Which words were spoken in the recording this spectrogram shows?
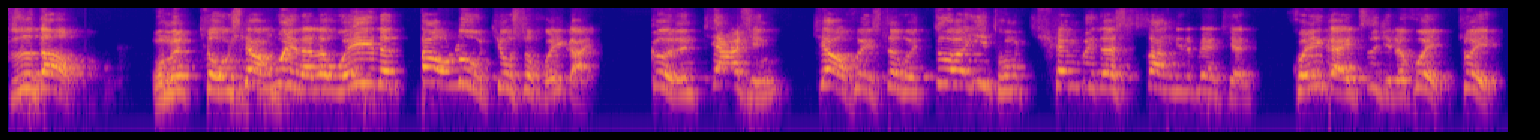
知道我们走向未来的唯一的道路就是悔改。个人、家庭、教会、社会都要一同谦卑在上帝的面前，悔改自己的罪。罪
